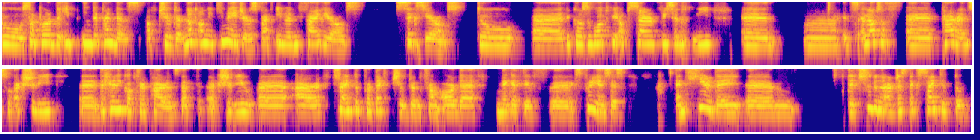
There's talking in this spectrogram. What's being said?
to support the independence of children, not only teenagers, but even five-year-olds, six-year-olds, to uh, because what we observed recently, uh, um, it's a lot of uh, parents who actually uh, the helicopter parents that actually uh, are trying to protect children from all the negative experiences. And here they, um, the children are just excited to,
